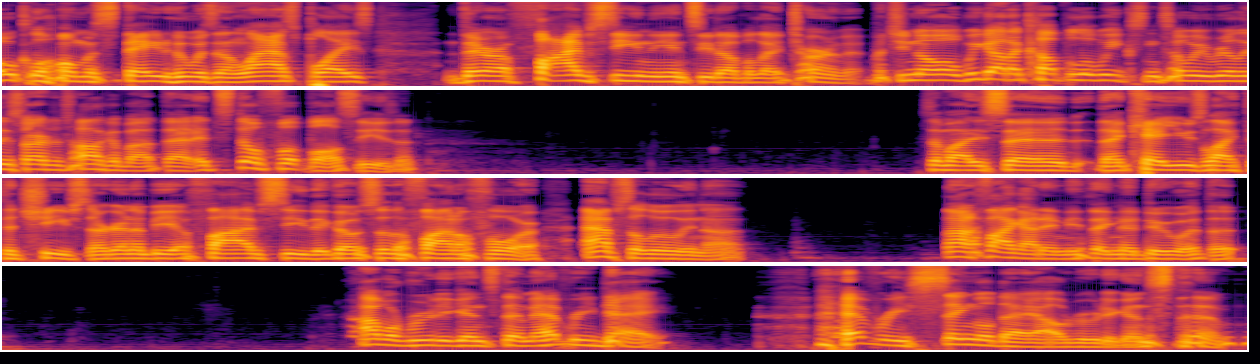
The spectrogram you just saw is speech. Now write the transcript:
Oklahoma State, who was in last place. They're a five seed in the NCAA tournament. But you know what? We got a couple of weeks until we really start to talk about that. It's still football season. Somebody said that KU's like the Chiefs. They're going to be a five seed that goes to the Final Four. Absolutely not. Not if I got anything to do with it. I will root against them every day. Every single day, I'll root against them.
